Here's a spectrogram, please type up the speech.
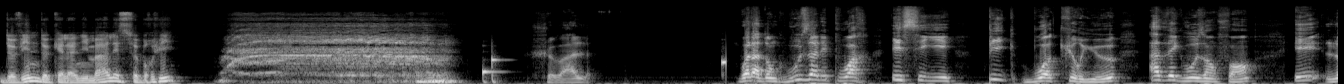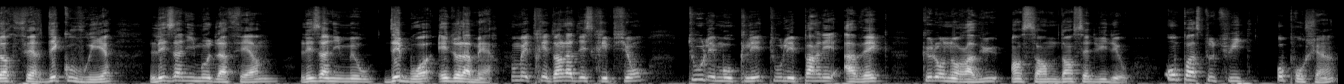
Devine de quel animal est ce bruit? Cheval. Voilà donc vous allez pouvoir essayer Pic Bois Curieux avec vos enfants et leur faire découvrir les animaux de la ferme, les animaux des bois et de la mer. Vous mettrai dans la description tous les mots-clés, tous les parler avec que l'on aura vu ensemble dans cette vidéo. On passe tout de suite au prochain.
